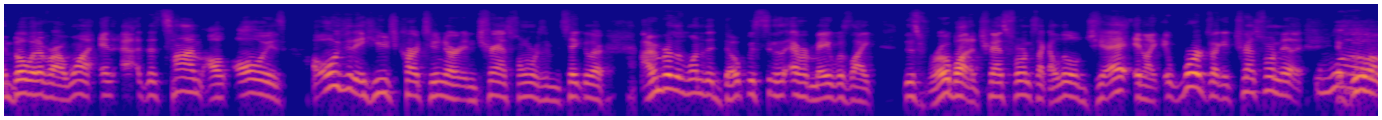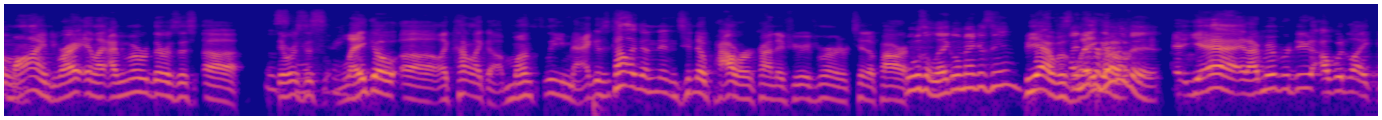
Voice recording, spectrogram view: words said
and build whatever I want. And at the time, I'll always. I always been a huge cartoon nerd and Transformers in particular. I remember that one of the dopest things I ever made was like this robot that transformed into like a little jet and like it worked, like it transformed it, it blew my mind, right? And like I remember there was this uh Little there was this screen. Lego, uh, like kind of like a monthly magazine, kind of like a Nintendo Power, kind of if you if you remember Nintendo Power. It was a Lego magazine? But yeah, it was I Lego. never heard of it. Yeah, and I remember, dude, I would like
